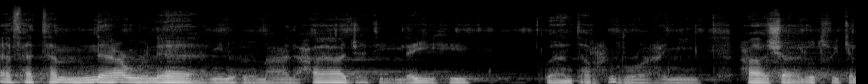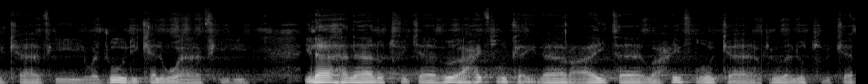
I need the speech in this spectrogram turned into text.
أفتمنعنا منه مع الحاجة إليه؟ وأنت أرحم الراحمين. حاشا لطفك الكافي وجودك الوافي. إلهنا لطفك هو حفظك إذا رعيت وحفظك هو لطفك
